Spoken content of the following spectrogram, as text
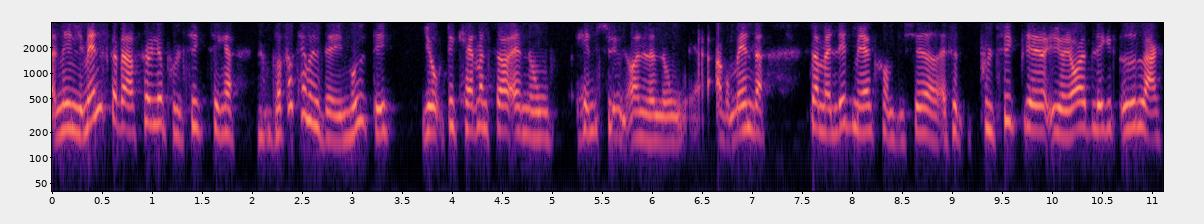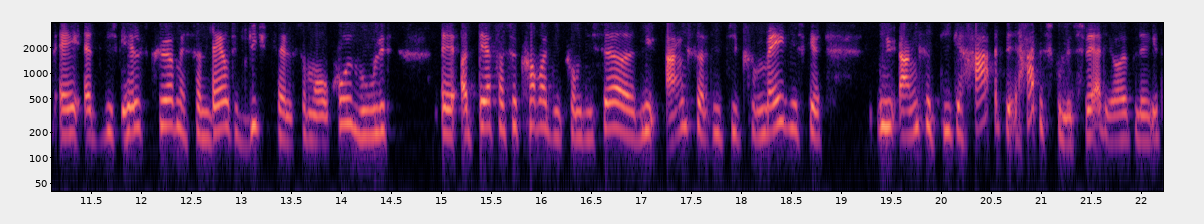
almindelige mennesker, der følger politik, tænker, hvorfor kan man være imod det? Jo, det kan man så af nogle hensyn eller nogle argumenter, som er lidt mere kompliceret. Altså, politik bliver i øjeblikket ødelagt af, at vi skal helst køre med så lavt et ligestal som overhovedet muligt. Øh, og derfor så kommer de komplicerede nuancer, de diplomatiske nuancer, de kan have, det har det sgu lidt svært i øjeblikket.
